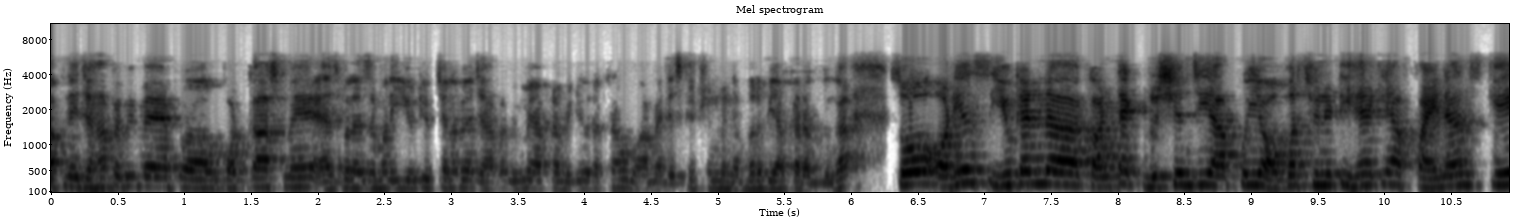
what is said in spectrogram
अपने जहाँ पे भी मैं पॉडकास्ट में एज वेल एज हमारे यूट्यूब चैनल में जहाँ पे भी मैं अपना वीडियो रख रहा हूँ, वहाँ मैं डिस्क्रिप्शन में नंबर भी आपका रख दूँगा. So audience you can contact Dushyant ji आपको ये अपॉर्चुनिटी है कि आप फाइनेंस के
